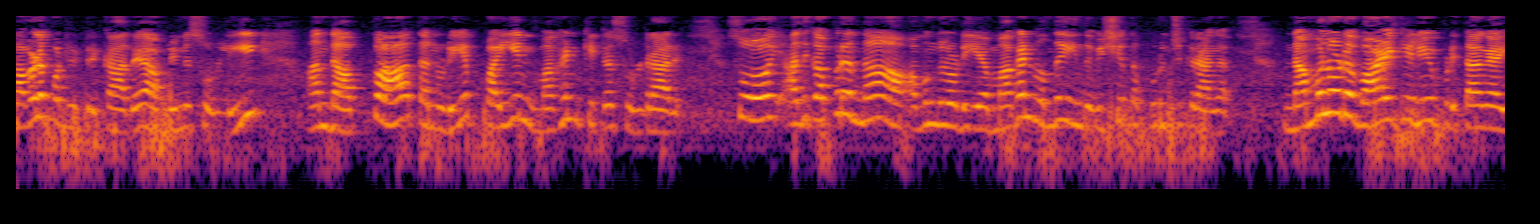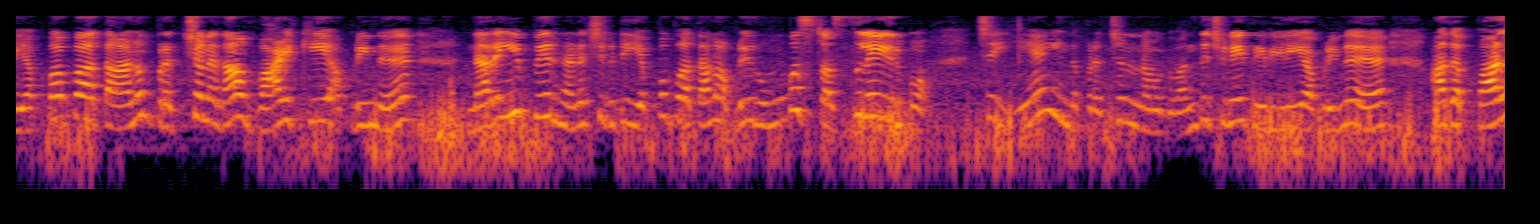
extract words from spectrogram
கவலைப்பட்டுட்டு இருக்காது அப்படின்னு சொல்லி அந்த அப்பா தன்னுடைய பையன் மகன் கிட்ட சொல்றாரு. ஸோ அதுக்கப்புறம் தான் அவங்களுடைய மகன் வந்து இந்த விஷயத்த புரிஞ்சுக்கிறாங்க. நம்ம நம்மளோட வாழ்க்கையிலயும் இப்படித்தாங்க. எப்ப பார்த்தாலும் பிரச்சனை தான் வாழ்க்கை அப்படின்னு நிறைய பேர் நினைச்சுக்கிட்டு எப்ப பார்த்தாலும் அப்படியே ரொம்ப ஸ்ட்ரெஸ்லே இருக்கும் சே ஏன் இந்த பிரச்சனை நமக்கு வந்துச்சுனே தெரியலையே அப்படின்னு அதை பல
